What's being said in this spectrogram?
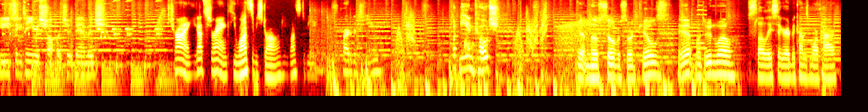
He needs to continue his chocolate chip damage. He's trying. He got strength. He wants to be strong. He wants to be part of the team. Put me in, coach. Getting those silver sword kills. Yeah, we're doing well. Slowly, Sigurd becomes more powerful.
